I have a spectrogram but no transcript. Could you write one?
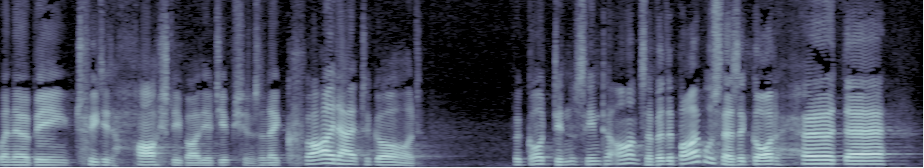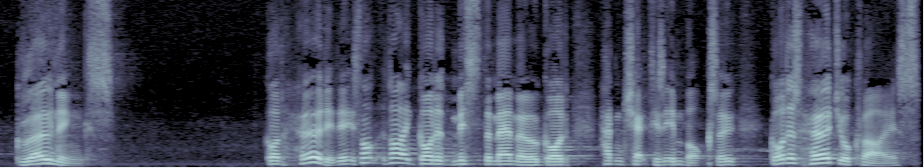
when they were being treated harshly by the Egyptians, and they cried out to God, but God didn't seem to answer. But the Bible says that God heard their groanings. God heard it. It's not, it's not like God had missed the memo or God hadn't checked his inbox. So God has heard your cries.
